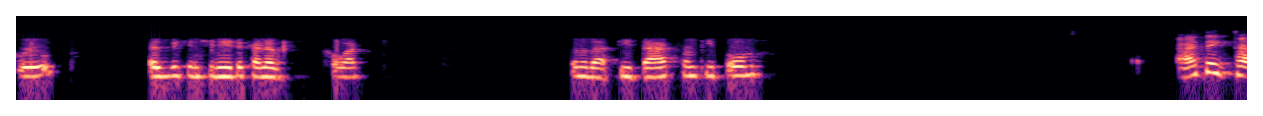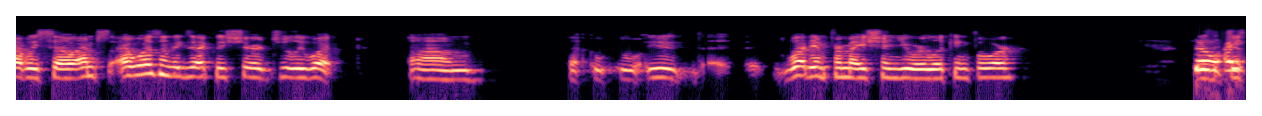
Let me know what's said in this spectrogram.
group as we continue to kind of collect some of that feedback from people? I think probably so. I'm, I wasn't exactly sure, Julie, what, um, uh, you, uh, what information you were looking for? So I,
